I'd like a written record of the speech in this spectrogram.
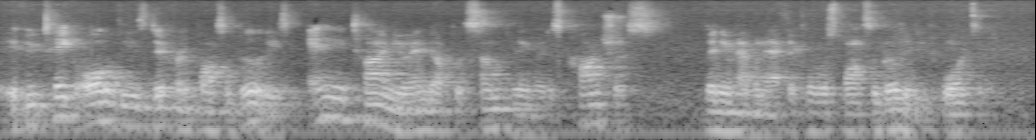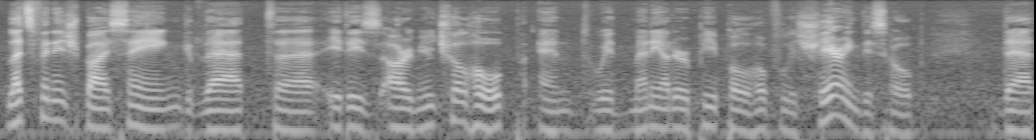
if you take all of these different possibilities, anytime you end up with something that is conscious, then you have an ethical responsibility towards it. Let's finish by saying that uh, it is our mutual hope, and with many other people hopefully sharing this hope, that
